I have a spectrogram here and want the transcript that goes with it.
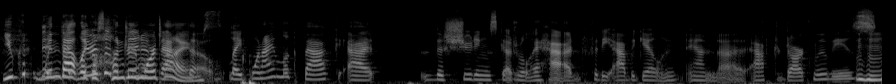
You could win th- that like a hundred more that, times. though. Like when I look back at the shooting schedule I had for the Abigail and, and uh, After Dark movies, Mm-hmm.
